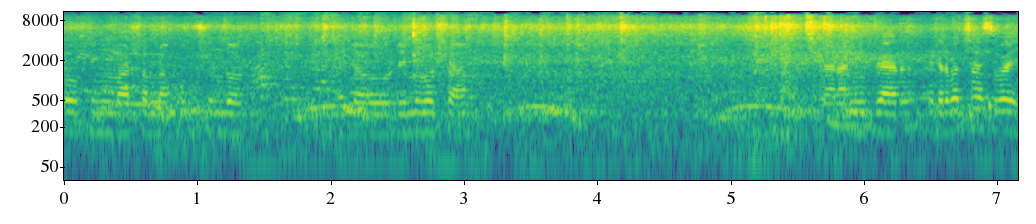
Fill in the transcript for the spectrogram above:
শৌখিন মার্শাল্লাহ খুব সুন্দর। এটাও ডিমি বসা রানিং পেয়ার এটার বাচ্চা আছে ভাই?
